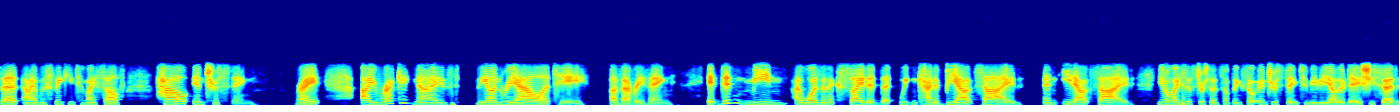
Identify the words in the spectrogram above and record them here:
said, I was thinking to myself, how interesting, right? I recognized the unreality of everything it didn't mean I wasn't excited that we can kind of be outside and eat outside. You know, my sister said something so interesting to me the other day. She said,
